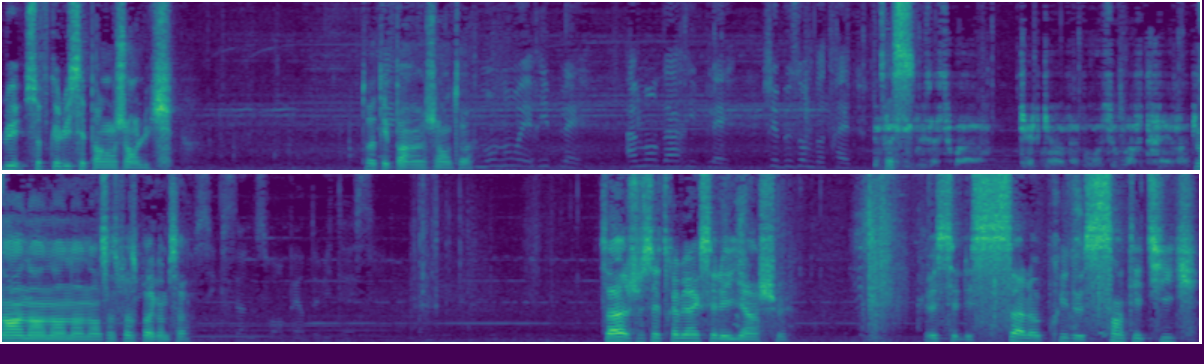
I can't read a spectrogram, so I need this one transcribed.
Lui, sauf que lui, c'est pas un Jean, lui. Toi, t'es pas un Jean, toi. Mon nom est Ripley. Amanda Ripley. J'ai besoin de votre aide. Ça, vous asseoir. Quelqu'un va vous recevoir très rapidement. Non, non, non, non, non, ça se passe pas comme ça. Ça, je sais très bien que c'est les yinches. Et c'est des saloperies de synthétique.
